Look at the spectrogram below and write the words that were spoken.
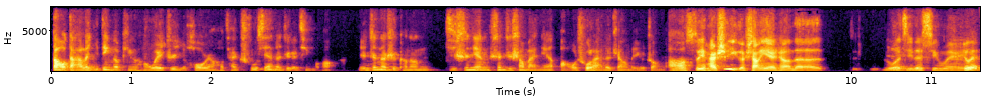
到达了一定的平衡位置以后，然后才出现的这个情况。也真的是可能几十年甚至上百年熬出来的这样的一个状况啊，所以还是一个商业上的。逻辑的行为，对，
